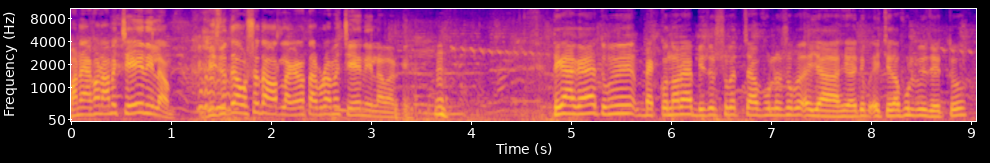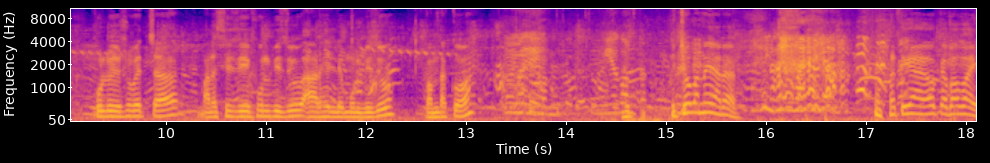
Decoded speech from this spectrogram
মানে এখন আমি চেয়ে নিলাম। বিজুতে অবশ্য দাওয়াত লাগে না তারপর আমি চেয়ে নিলাম আর কি। ঠিক আছে তুমি বেকনরা বিজুর শুভেচ্ছা ফুলের শুভেচ্ছা ইয়া ফুল বিজু যেহেতু ফুল বিজু শুভেচ্ছা মানে সিজি ফুল বিজু আর হেললে মূল বিজু। কম থাকো কিচ্ছু মানে আর? ঠিক আছে ওকে বাবাই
